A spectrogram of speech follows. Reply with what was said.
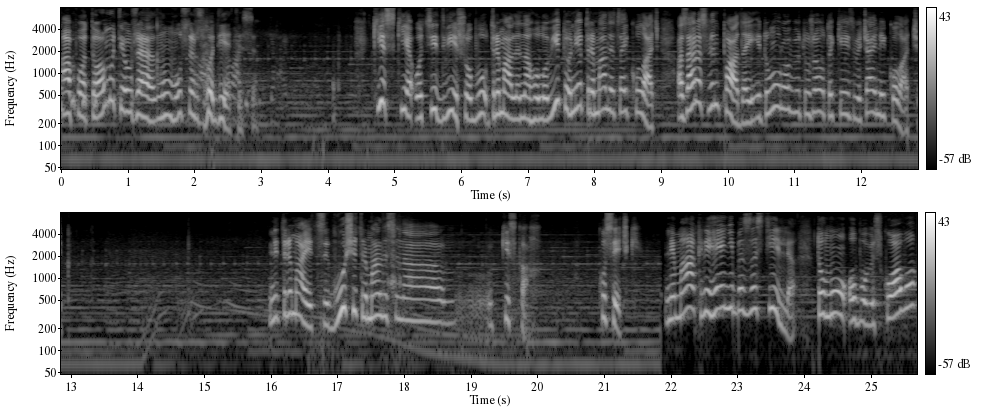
а потім ти вже ну, мусиш згодитися. Кіски, оці дві, що тримали на голові, то вони тримали цей кулач. А зараз він падає, і тому роблять уже отакий звичайний кулачик. Не тримаються гуші, трималися на кісках, косички. Нема княгині без застілля, тому обов'язково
